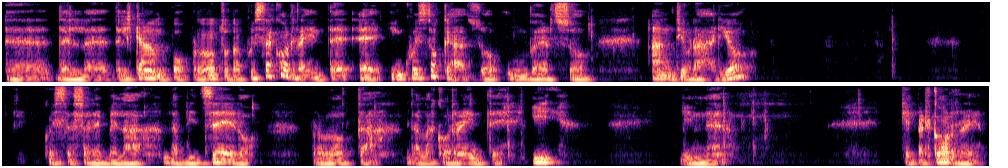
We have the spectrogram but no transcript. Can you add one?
eh, del, del, campo prodotto da questa corrente è in questo caso un verso antiorario. Questa sarebbe la, la B0 prodotta dalla corrente I in, che percorre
